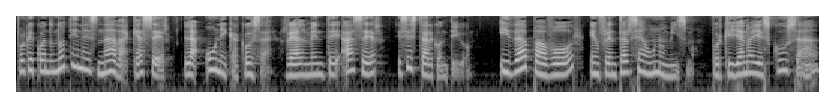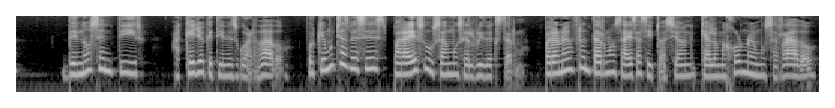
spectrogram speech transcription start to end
porque cuando no tienes nada que hacer, la única cosa realmente hacer es estar contigo. Y da pavor enfrentarse a uno mismo, porque ya no hay excusa de no sentir aquello que tienes guardado, porque muchas veces para eso usamos el ruido externo, para no enfrentarnos a esa situación que a lo mejor no hemos cerrado,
